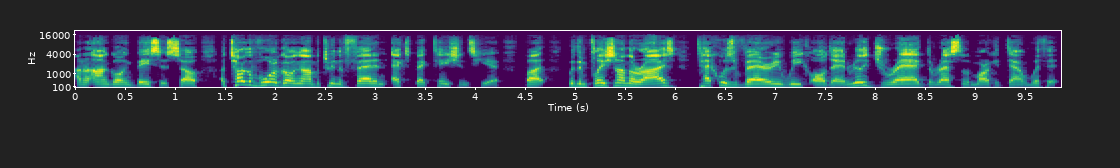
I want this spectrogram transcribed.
on an ongoing basis. So, a tug of war going on between the Fed and expectations here. But with inflation on the rise, tech was very weak all day and really dragged the rest of the market down with it.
